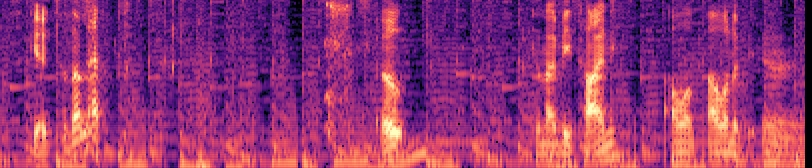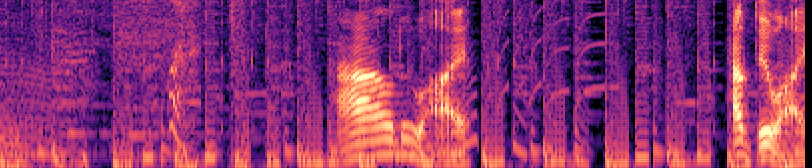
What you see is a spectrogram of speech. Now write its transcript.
Let's go to the left. Oh, can I be tiny? I want. I want to be. Uh... How do I? How do I?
